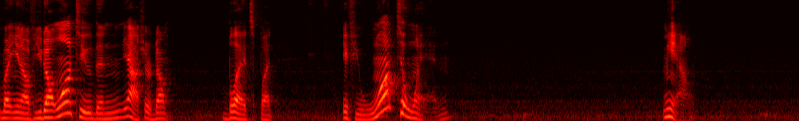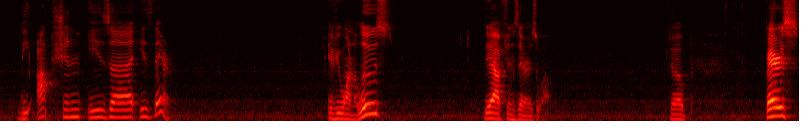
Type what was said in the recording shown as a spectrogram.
But you know, if you don't want to, then yeah, sure, don't blitz, but if you want to win, you know, the option is uh is there. If you want to lose, the option's there as well. So, Bears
